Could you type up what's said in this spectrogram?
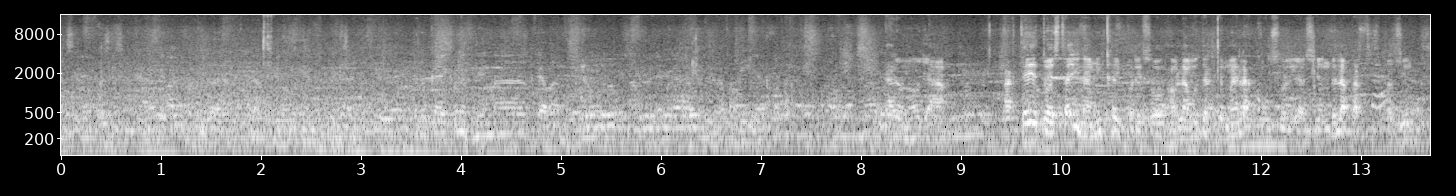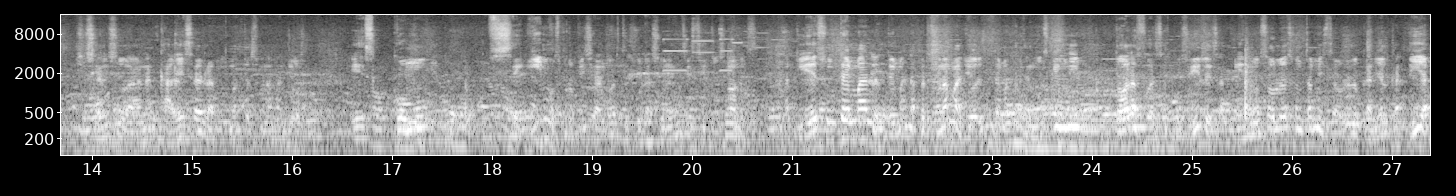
hacer énfasis en temas de cultura, pero que hay con el tema de abandono, de la familia. Claro, no, ya Parte de toda esta dinámica, y por eso hablamos del tema de la consolidación de la participación social y ciudadana en cabeza de la misma persona mayor, es cómo seguimos propiciando articulaciones instituciones. Aquí es un tema, el tema de la persona mayor es un tema que tenemos que unir todas las fuerzas posibles. Aquí no solo es Junta Administradora Local y Alcaldía,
